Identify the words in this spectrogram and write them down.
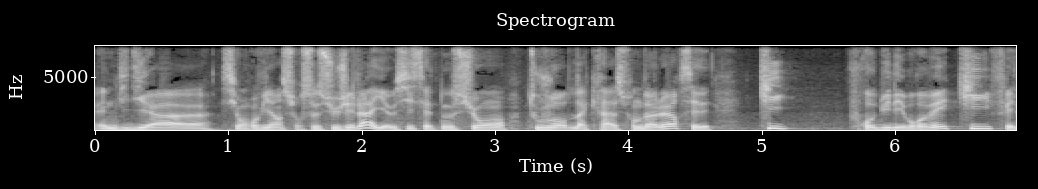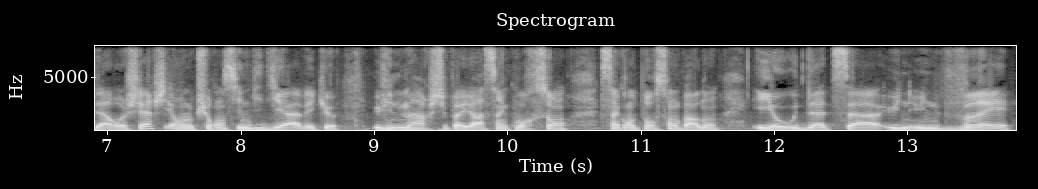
Nvidia, euh, si on revient sur ce sujet-là, il y a aussi cette notion toujours de la création de valeur, c'est qui produit des brevets, qui fait de la recherche, et en l'occurrence Nvidia avec une marge supérieure à 5%, 50%, pardon, et au-delà de ça, une, vraie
